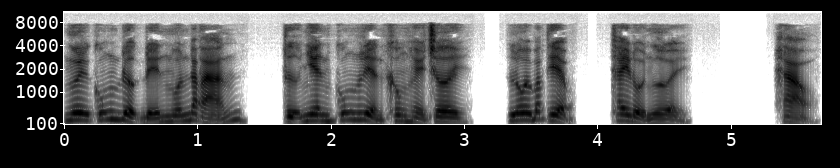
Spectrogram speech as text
ngươi cũng được đến muốn đáp án, tự nhiên cũng liền không hề chơi, lôi bác tiệp, thay đổi người. Hảo.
